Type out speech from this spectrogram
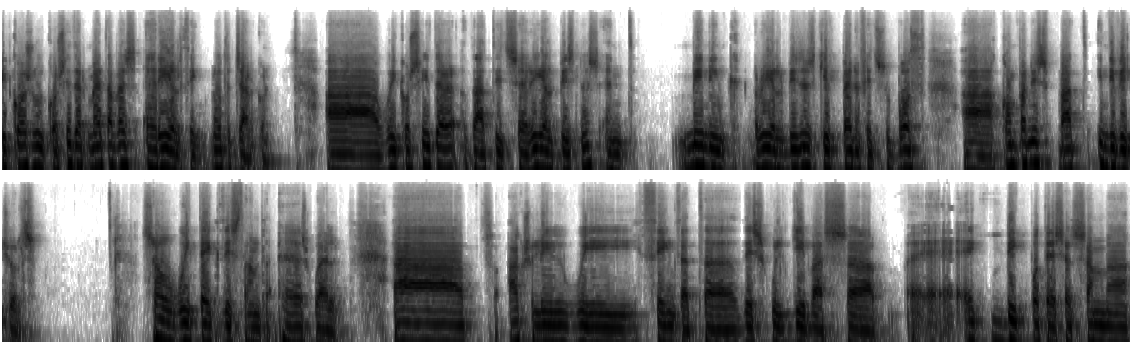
because we consider metaverse a real thing, not a jargon. Uh, we consider that it's a real business and meaning real business give benefits to both uh, companies but individuals. So we take this stand as well. Uh, actually, we think that uh, this will give us a, big potential. Some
